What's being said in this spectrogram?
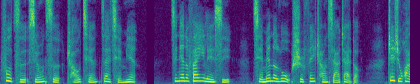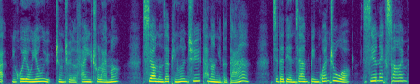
副词、形容词朝前、在前面。今天的翻译练习：前面的路是非常狭窄的。这句话你会用英语正确的翻译出来吗？希望能在评论区看到你的答案。记得点赞并关注我。See you next time.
